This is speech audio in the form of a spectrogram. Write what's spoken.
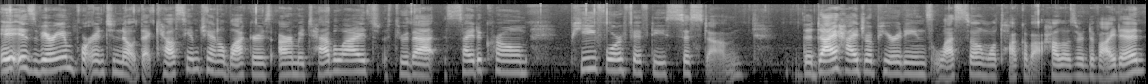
It is very important to note that calcium channel blockers are metabolized through that cytochrome P450 system. The dihydropyridines less so, and we'll talk about how those are divided.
